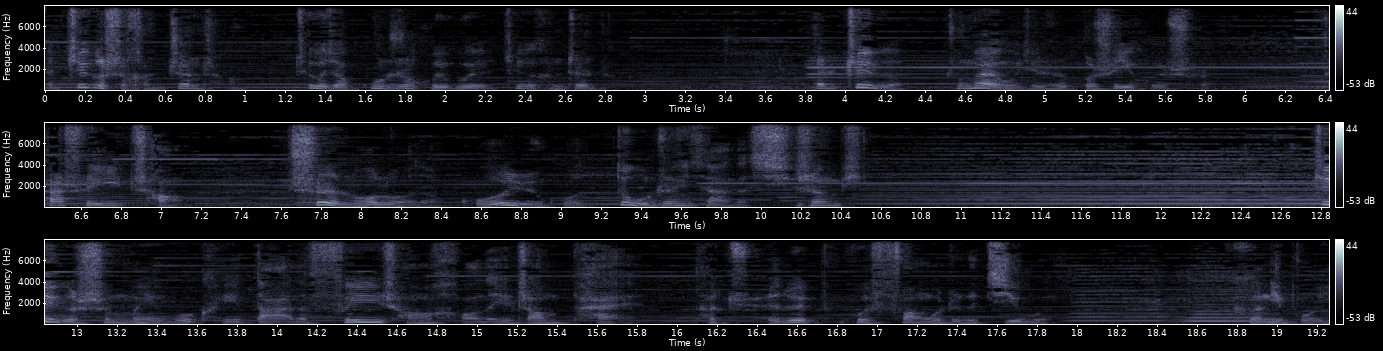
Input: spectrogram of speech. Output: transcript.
哎，这个是很正常，这个叫估值回归，这个很正常。但这个中概股其实不是一回事，它是一场赤裸裸的国与国斗争下的牺牲品。这个是美国可以打的非常好的一张牌，他绝对不会放过这个机会和你博弈。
